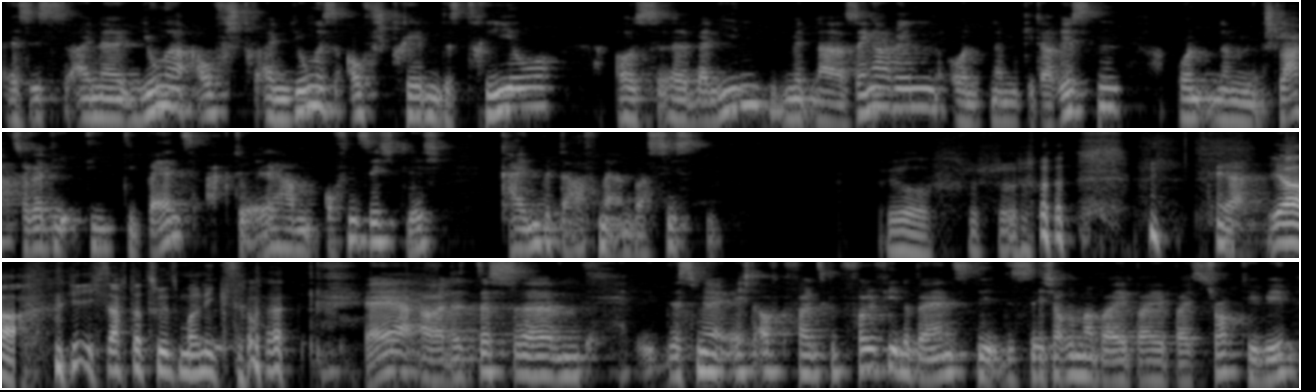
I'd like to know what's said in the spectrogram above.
es ist eine junge Aufstre ein junges, aufstrebendes Trio aus äh, Berlin mit einer Sängerin und einem Gitarristen und einem Schlagzeuger. Die, die, die Bands aktuell haben offensichtlich keinen Bedarf mehr an Bassisten. Ja. Ja, ja, ich sag dazu jetzt mal nichts. ja, ja aber das, das, ähm, das ist mir echt aufgefallen. Es gibt voll viele Bands, die, das sehe ich auch immer bei, bei, bei Stroke TV,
